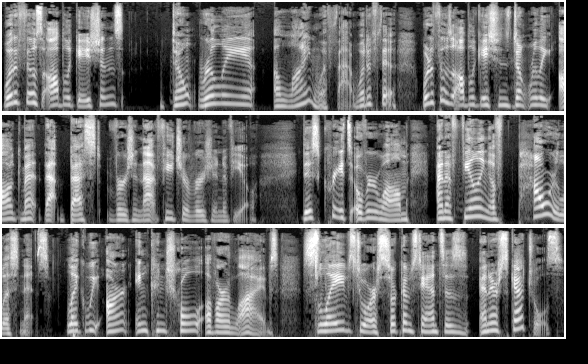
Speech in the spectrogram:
What if those obligations don't really align with that? What if the what if those obligations don't really augment that best version, that future version of you? This creates overwhelm and a feeling of powerlessness, like we aren't in control of our lives, slaves to our circumstances and our schedules.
